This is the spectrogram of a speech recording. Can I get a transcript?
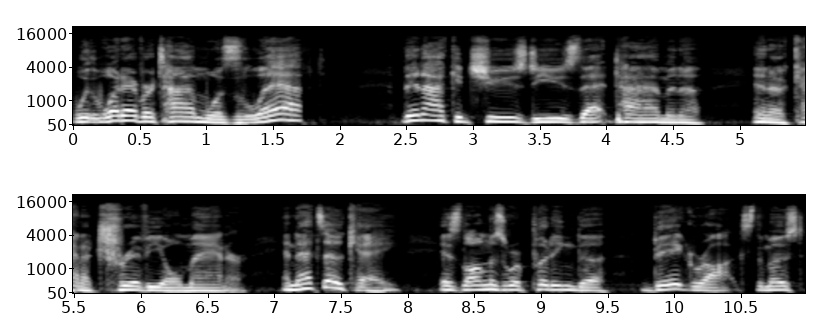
with whatever time was left, then I could choose to use that time in a in a kind of trivial manner. And that's okay as long as we're putting the big rocks, the most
